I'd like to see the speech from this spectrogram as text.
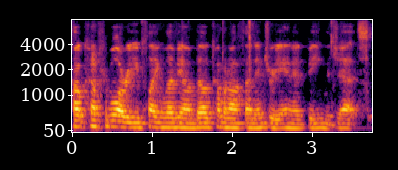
How comfortable are you playing Le'Veon Bell coming off that injury and it being the Jets?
